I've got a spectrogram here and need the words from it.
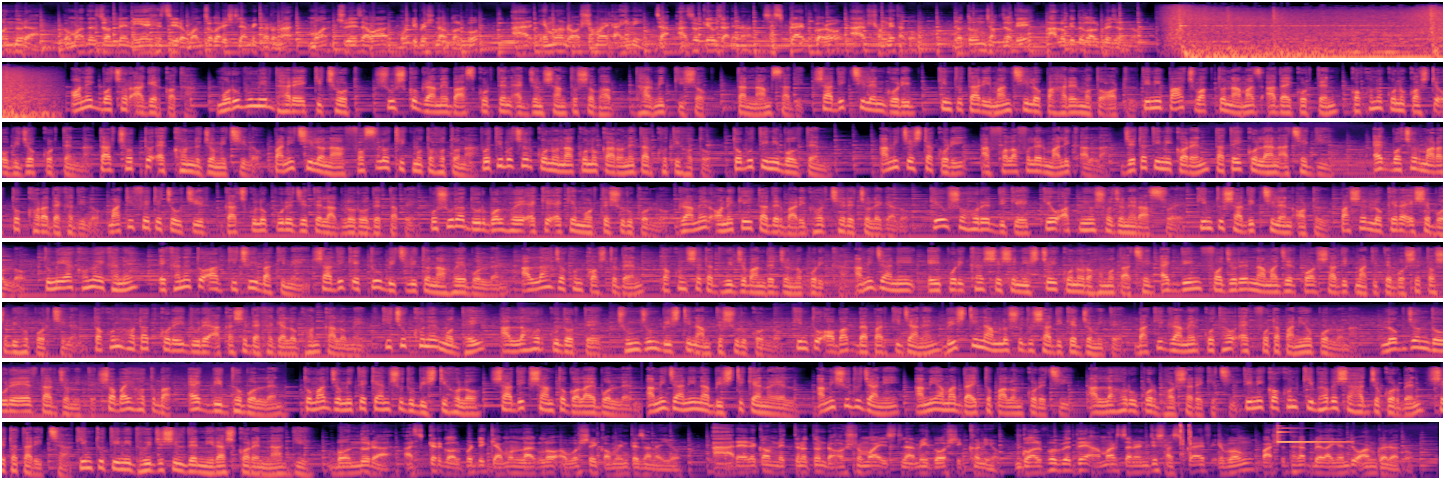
বন্ধুরা, তোমাদের জন্য নিয়ে এসেছি রোমাঞ্চকর ইসলামিক ঘটনা, মন ছুঁয়ে যাওয়া মোটিভেশনাল গল্প, আর এমন রহস্যময় কাহিনী যা আজও কেউ জানে না। সাবস্ক্রাইব করো আর সঙ্গে থাকো। নতুন ঝকঝকে আলোকিত গল্পের জন্য। অনেক বছর আগের কথা, মরুভূমির ধারে একটি ছোট, শুষ্ক গ্রামে বাস করতেন একজন শান্ত স্বভাব ধার্মিক কৃষক। তার নাম সাদিক। সাদিক ছিলেন গরিব, কিন্তু তার ইমান ছিল পাহাড়ের মতো অটল। তিনি পাঁচ ওয়াক্ত নামাজ আদায় করতেন, কখনো কোনো কষ্টে অভিযোগ করতেন না। তার ছোট্ট একখণ্ড জমি ছিল। পানি ছিল না, ফসলও ঠিকমতো হতো না। প্রতিবছর কোনো না কোনো কারণে তার ক্ষতি হতো। তবু তিনি বলতেন, আমি চেষ্টা করি, আর ফলাফলের মালিক আল্লাহ। যেটা তিনি করেন, তাতেই কল্যাণ আছে গি। এক বছর মারাত্মক খরা দেখা দিল। মাটি ফেটে চৌচির গাছগুলো পুড়ে যেতে লাগল রোদের তাপে। পশুরা দুর্বল হয়ে একে একে মরতে শুরু করল। গ্রামের অনেকেই তাদের বাড়িঘর ছেড়ে চলে গেল। কেউ শহরের দিকে, কেউ আত্মীয় স্বজনের আশ্রয়ে। কিন্তু সাদিক ছিলেন অটল। পাশের লোকেরা এসে বলল, তুমি এখনও এখানে? এখানে তো আর কিছুই বাকি নেই। সাদিক একটু বিচলিত না হয়ে বললেন, আল্লাহ যখন কষ্ট দেন, তখন সেটা ধৈর্যবানদের জন্য পরীক্ষা। আমি জানি, এই পরীক্ষার শেষে নিশ্চয়ই কোনো রহমত আছে। একদিন ফজরের নামাজের পর সাদিক মাটিতে বসে তসবিহ পড়ছিলেন তখন হঠাৎ করেই দূরে আকাশে দেখা গেল ঘন কালো মেঘ। কিছুক্ষণের মধ্যেই আল্লাহর কুদরতে ঝুমঝুম বৃষ্টি নামতে শুরু করল। কিন্তু অবাক ব্যাপার কি জানেন? বৃষ্টি নামল শুধু সাদিকের জমিতে, বাকি গ্রামের কোথাও এক ফোঁটা পানিও পড়ল না। লোকজন দৌড়ে এর তার জমিতে। সবাই হতবাক এক বৃদ্ধ বললেন, তোমার জমিতে কেন শুধু বৃষ্টি হলো? সাদিক শান্ত গলায় বললেন, আমি জানি না বৃষ্টি কেন এল। আমি শুধু জানি, আমি আমার দায়িত্ব পালন করেছি, আল্লাহর উপর ভরসা রেখেছি। তিনি কখন কীভাবে সাহায্য করবেন, সেটা তার ইচ্ছা। কিন্তু তিনি ধৈর্যশীলদের নিরাশ করেন না, গিয়ে। বন্ধুরা, আজকের গল্পটি কেমন লাগল অবশ্যই কমেন্টে জানাইও। আর এরকম নিত্য নতুন রহস্যময় ইসলামিক ও শিক্ষণীয় গল্প পেতে আমার চ্যানেলটি সাবস্ক্রাইব এবং পাশে থাকা বেল অন করে রাখো।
